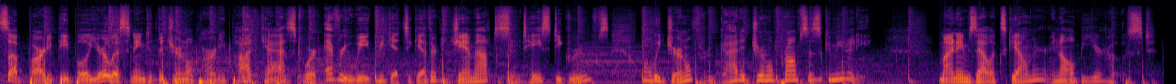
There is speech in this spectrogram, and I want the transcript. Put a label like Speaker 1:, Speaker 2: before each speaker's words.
Speaker 1: What's up, party people? You're listening to the Journal Party Podcast, where every week we get together to jam out to some tasty grooves while we journal through guided journal prompts as a community. My name's Alex Gallner, and I'll be your host.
